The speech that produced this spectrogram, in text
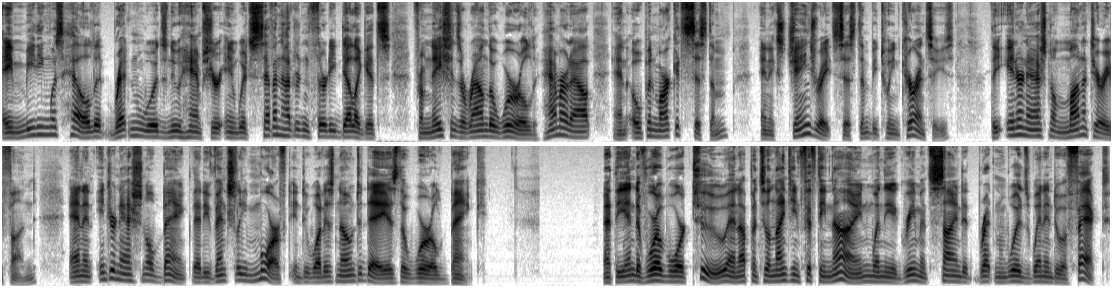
a meeting was held at Bretton Woods, New Hampshire, in which 730 delegates from nations around the world hammered out an open market system, an exchange rate system between currencies, the International Monetary Fund, and an international bank that eventually morphed into what is known today as the World Bank. At the end of World War II and up until 1959, when the agreements signed at Bretton Woods went into effect,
